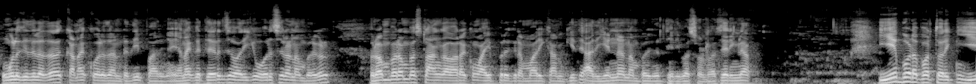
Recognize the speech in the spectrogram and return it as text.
உங்களுக்கு இதில் ஏதாவது கணக்கு வருதான்றதையும் பாருங்கள் எனக்கு தெரிஞ்ச வரைக்கும் ஒரு சில நம்பர்கள் ரொம்ப ரொம்ப ஸ்ட்ராங்காக வரக்கும் வாய்ப்பு இருக்கிற மாதிரி காமிக்குது. அது என்ன நம்பருங்க தெளிவாக சொல்கிறேன் சரிங்களா? ஏ போர்டை பொறுத்த வரைக்கும் ஏ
